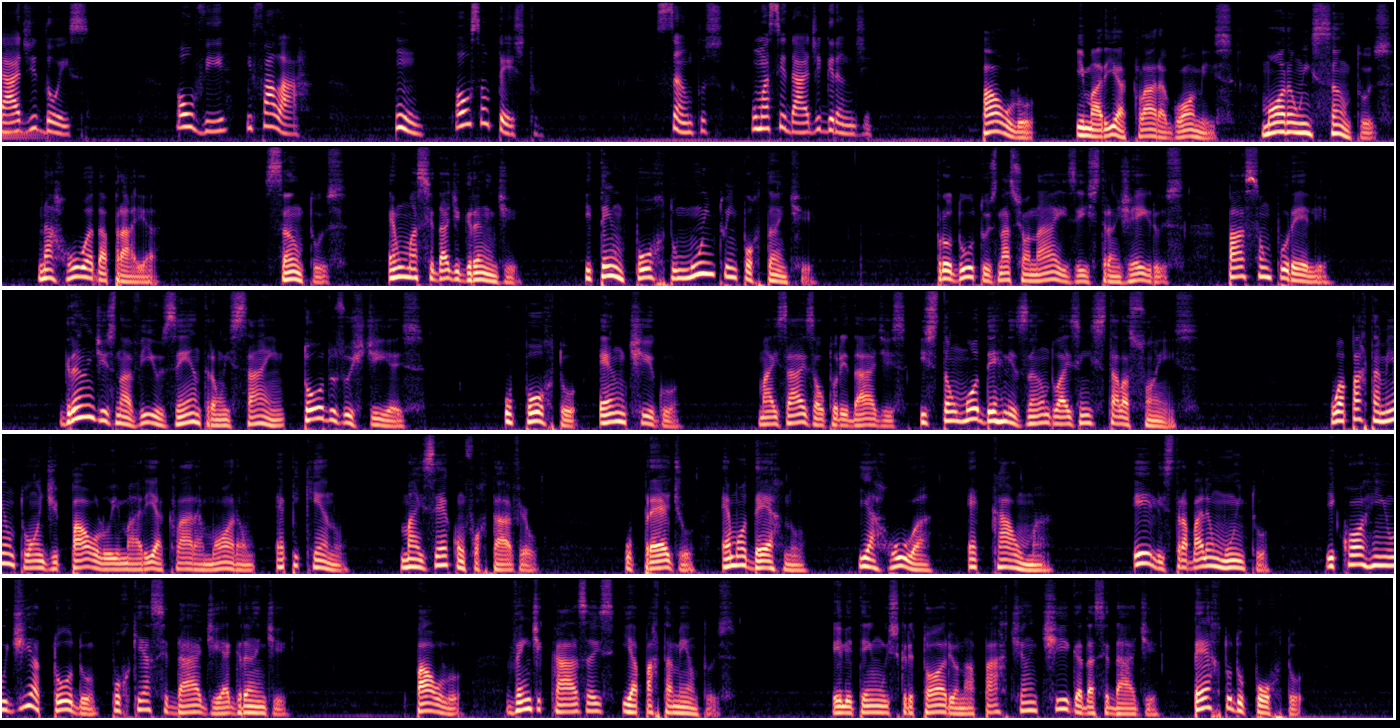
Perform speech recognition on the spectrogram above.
Atividade 2. Ouvir e falar. 1. Ouça o texto. Santos, uma cidade grande. Paulo e Maria Clara Gomes moram em Santos, na Rua da Praia. Santos é uma cidade grande e tem um porto muito importante. Produtos nacionais e estrangeiros passam por ele. Grandes navios entram e saem todos os dias. O porto é antigo, mas as autoridades estão modernizando as instalações. O apartamento onde Paulo e Maria Clara moram é pequeno, mas é confortável. O prédio é moderno e a rua é calma. Eles trabalham muito e correm o dia todo porque a cidade é grande. Paulo vende casas e apartamentos. Ele tem um escritório na parte antiga da cidade, perto do porto.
